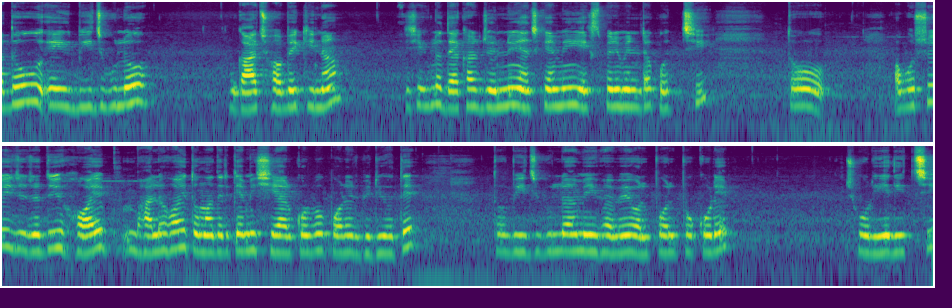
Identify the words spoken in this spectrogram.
আদৌ এই বীজগুলো গাছ হবে কি না, সেগুলো দেখার জন্যই আজকে আমি এক্সপেরিমেন্টটা করছি। তো অবশ্যই যদি হয়, ভালো হয়, তোমাদেরকে আমি শেয়ার করব পরের ভিডিওতে। তো বীজগুলো আমি এইভাবে অল্প অল্প করে ছড়িয়ে দিচ্ছি।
